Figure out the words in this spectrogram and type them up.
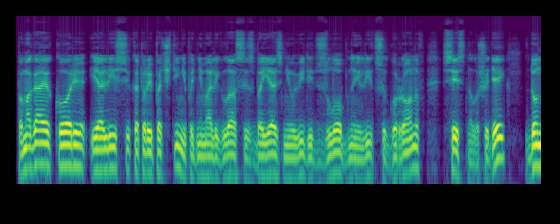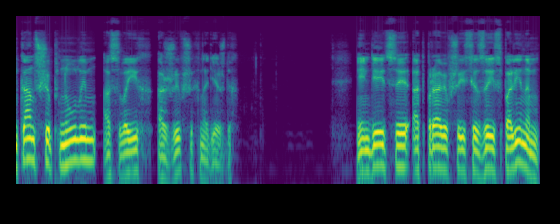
Помогая Коре и Алисе, которые почти не поднимали глаз из боязни увидеть злобные лица гуронов, сесть на лошадей, Дункан шепнул им о своих оживших надеждах. Индейцы, отправившиеся за Исполином,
